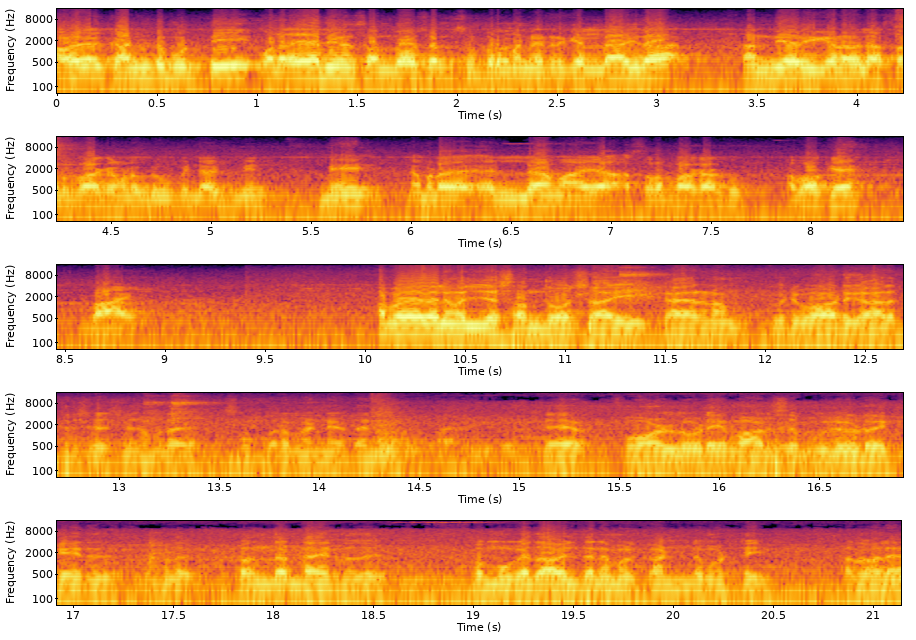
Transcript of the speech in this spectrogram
അവരെ കണ്ടുമുട്ടി വളരെയധികം സന്തോഷം. സുബ്രഹ്മണ്യർക്ക് എല്ലാവിധ നന്ദി അറിയിക്കണം. അതുപോലെ അസ്രഫാക്ക നമ്മുടെ ഗ്രൂപ്പിന്റെ അഡ്മിൻ മെയിൻ നമ്മുടെ എല്ലാമായ അസ്രഫാക്കാക്കും. അപ്പോൾ ഓക്കെ ബായ് അപ്പോൾ ഏതായാലും വലിയ സന്തോഷമായി കാരണം ഒരുപാട് കാലത്തിന് ശേഷം നമ്മുടെ സുബ്രഹ്മണ്യേട്ടൻ ഫോണിലൂടെയും വാട്സപ്പിലൂടെയൊക്കെ ആയിരുന്നു നമ്മൾ ബന്ധമുണ്ടായിരുന്നത്. ഇപ്പോൾ മുഖതാവിൽ തന്നെ നമ്മൾ കണ്ടുമുട്ടി. അതുപോലെ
